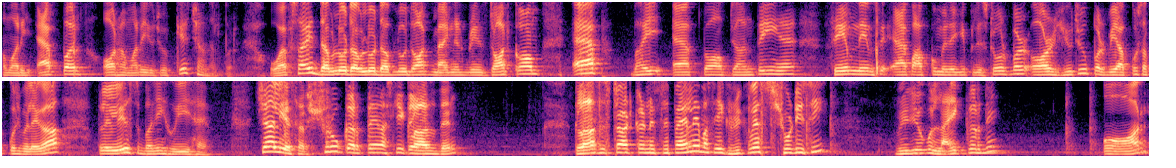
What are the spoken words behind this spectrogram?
हमारी ऐप पर और हमारे यूट्यूब के चैनल पर। वेबसाइट www.magnetbrains.com ऐप, भाई, ऐप तो आप जानते ही हैं। सेम नेम से ऐप आपको मिलेगी प्ले स्टोर पर और यूट्यूब पर भी आपको सब कुछ मिलेगा। प्लेलिस्ट बनी हुई है। चलिए सर, शुरू करते हैं आज की क्लास दिन। क्लास स्टार्ट करने से पहले बस एक रिक्वेस्ट छोटी सी। वीडियो को लाइक कर दें और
